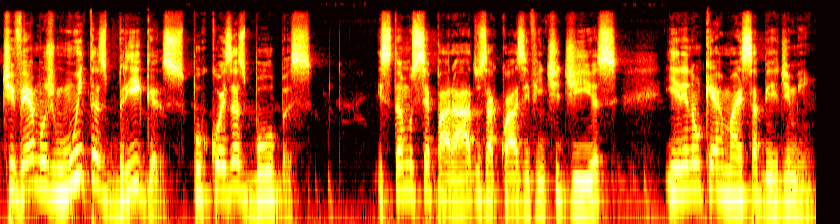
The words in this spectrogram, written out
Tivemos muitas brigas por coisas bobas. Estamos separados há quase 20 dias e ele não quer mais saber de mim.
